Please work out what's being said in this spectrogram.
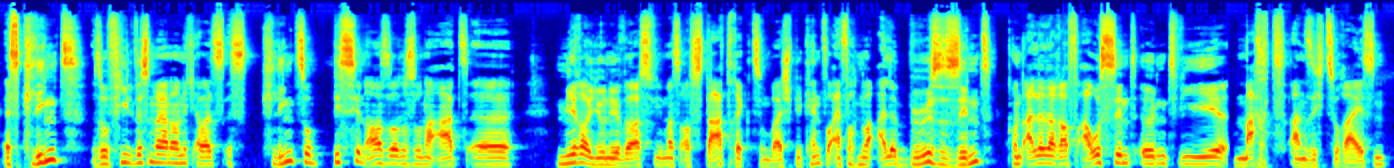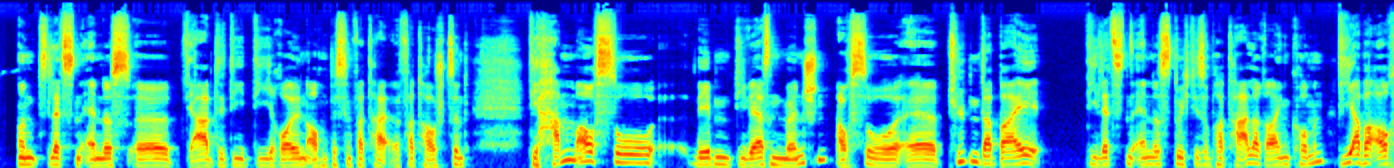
es klingt, so viel wissen wir ja noch nicht, aber es, es klingt so ein bisschen aus so, so eine Art äh, Mirror Universe, wie man es aus Star Trek zum Beispiel kennt, wo einfach nur alle böse sind und alle darauf aus sind, irgendwie Macht an sich zu reißen. Und letzten Endes, äh, ja, die, die, die Rollen auch ein bisschen vertauscht sind. Die haben auch so neben diversen Mönchen auch so äh, Typen dabei, die letzten Endes durch diese Portale reinkommen, die aber auch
